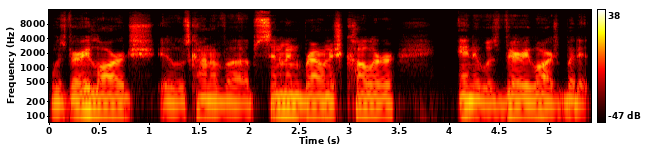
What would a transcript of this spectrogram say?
was very large. It was kind of a cinnamon brownish color and it was very large, but it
